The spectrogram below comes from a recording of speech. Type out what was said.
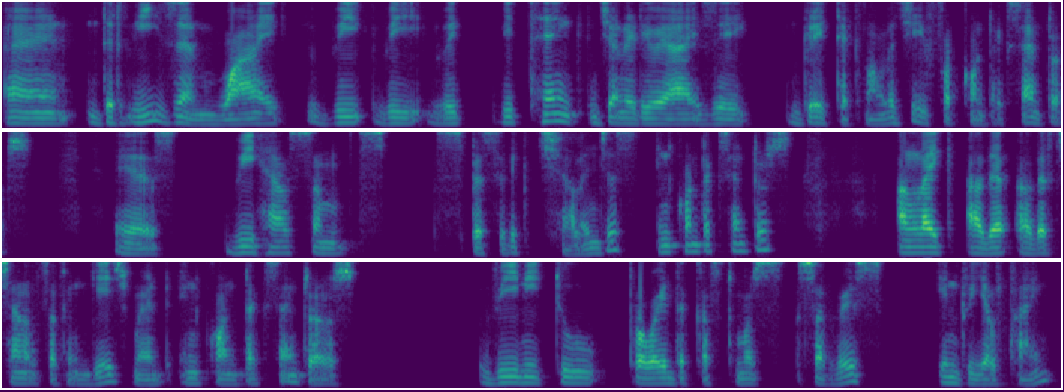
and the reason why we we we, we think generative ai is a great technology for contact centers is we have some specific challenges in contact centers. Unlike other, other channels of engagement in contact centers, we need to provide the customer's service in real time,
